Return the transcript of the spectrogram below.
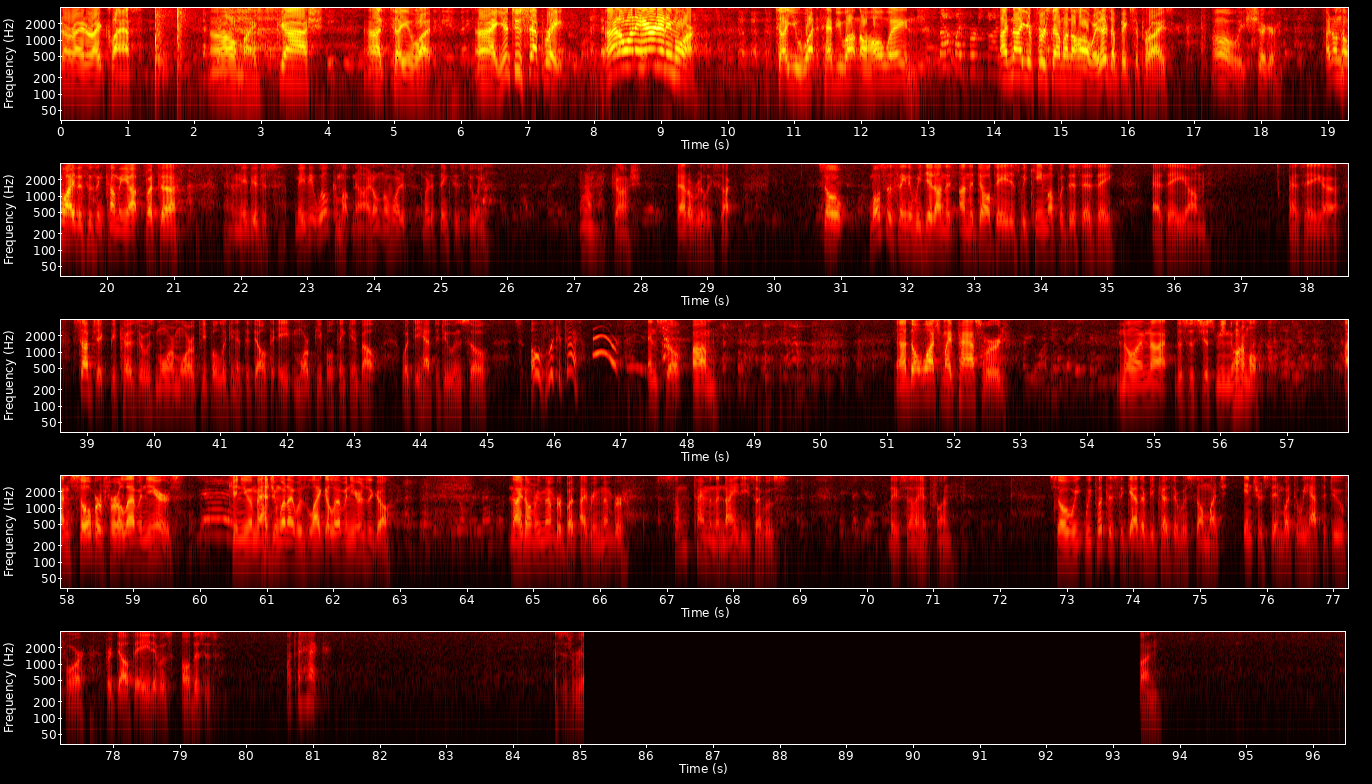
right, all right, all right, class. Oh my gosh. I'll tell you what. All right, you two separate. I don't want to hear it anymore. Tell you what, have you out in the hallway and It's not my first time. uh, not your first time on the hallway. There's a big surprise. Holy sugar. I don't know why this isn't coming up, but uh, maybe it just maybe it will come up now. I don't know what it's what it thinks it's doing. Oh my gosh, that'll really suck. So most of the thing that we did on the on the Delta 8 is we came up with this as a as a um, as a uh, subject because there was more and more of people looking at the Delta 8, more people thinking about what they have to do, and so, so oh look at that, and so um, now don't watch my password. No, I'm not. This is just me normal. I'm sober for 11 years. Can you imagine what I was like 11 years ago? No, I don't remember, but I remember sometime in the 90s I was, they said they said I had fun. So we, we put this together because there was so much interest in what do we have to do for, for Delta 8. It was, oh, this is, what the heck? This is real. Fun.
